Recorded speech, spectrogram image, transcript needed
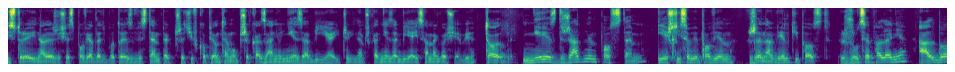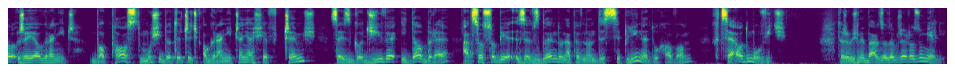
i z której należy się spowiadać, bo to jest występek przeciwko piątemu przekazaniu nie zabijaj, czyli na przykład nie zabijaj samego siebie, to nie jest żadnym postem, jeśli sobie powiem, że na Wielki Post rzucę palenie albo że je ograniczę. Bo post musi dotyczyć ograniczenia się w czymś, co jest godziwe i dobre, a co sobie ze względu na pewną dyscyplinę duchową chce odmówić. To żebyśmy bardzo dobrze rozumieli.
